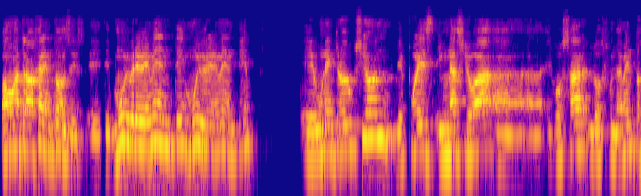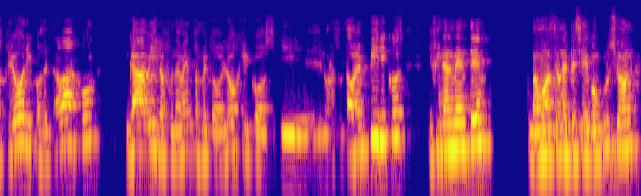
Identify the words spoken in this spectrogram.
Vamos a trabajar entonces este, muy brevemente, muy brevemente, eh, una introducción, después Ignacio va a, esbozar los fundamentos teóricos del trabajo, Gaby, los fundamentos metodológicos y eh, los resultados empíricos, y finalmente vamos a hacer una especie de conclusión,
